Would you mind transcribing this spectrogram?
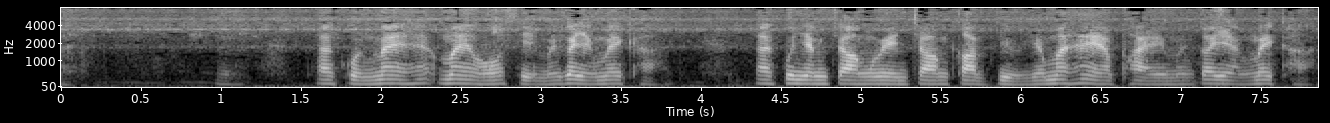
ล่ะถ้าคุณไม่ไม่โหสิมันก็ยังไม่ขาด ถ้าคุณยังจองเวรจองกรรมอยู่ยังไม่ให้อภัยมันก็ยังไม่ขาด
